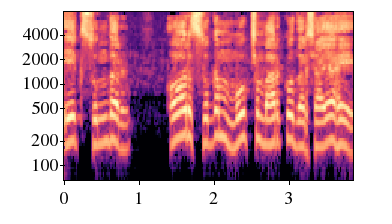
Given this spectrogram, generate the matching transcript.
एक सुंदर और सुगम मोक्ष मार्ग को दर्शाया है।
